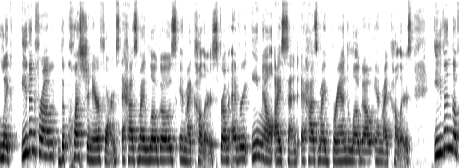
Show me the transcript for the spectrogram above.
Like even from the questionnaire forms, it has my logos and my colors. From every email I send, it has my brand logo and my colors even the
